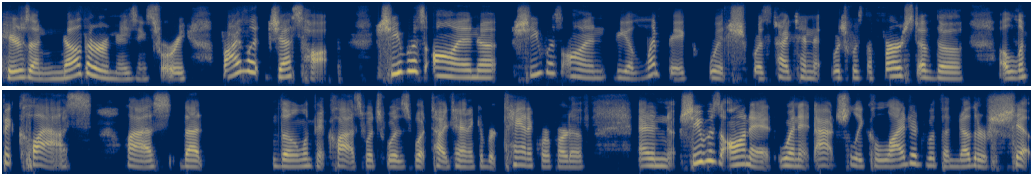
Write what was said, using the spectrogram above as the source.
here's another amazing story. Violet Jessop. She was on she was on the Olympic, which was Titanic, which was the first of the Olympic class class that the Olympic class, which was what Titanic and Britannic were part of. And she was on it when it actually collided with another ship.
